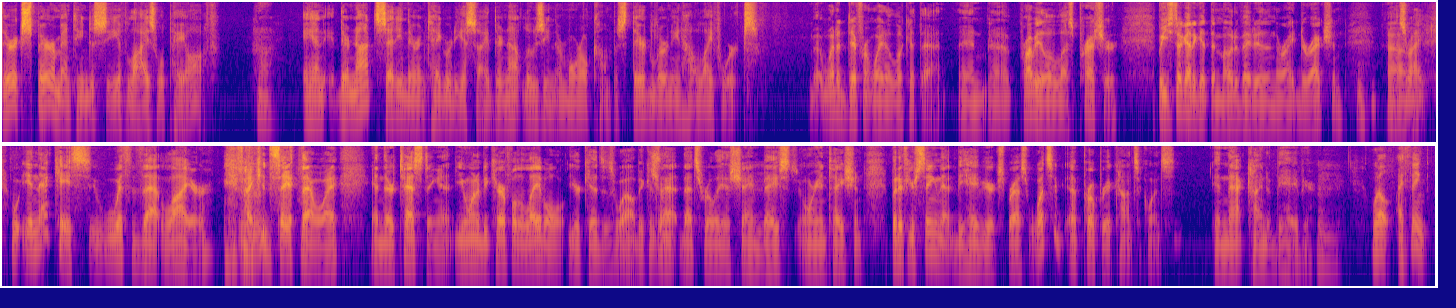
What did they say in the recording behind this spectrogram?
They're experimenting to see if lies will pay off. Huh. And they're not setting their integrity aside. They're not losing their moral compass. They're learning how life works. What a different way to look at that, and uh, probably a little less pressure, but you still got to get them motivated in the right direction. Mm-hmm. That's um, right. In that case, with that liar, if mm-hmm. I could say it that way, and they're testing it, you want to be careful to label your kids as well because sure. that that's really a shame-based mm-hmm. orientation. But if you're seeing that behavior expressed, what's an appropriate consequence in that kind of behavior? Mm-hmm. Well, I think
